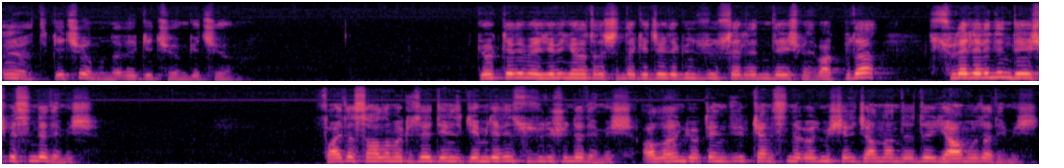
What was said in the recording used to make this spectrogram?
Evet, geçiyorum bunları, geçiyorum, geçiyorum. Göklerin ve yerin yaratılışında gece ile gündüzün sürelerinin değişmesi. Bak bu da sürelerinin değişmesinde demiş. Fayda sağlamak üzere deniz gemilerin süzülüşünde demiş. Allah'ın gökten indirip kendisinde ölmüş yeri canlandırdığı yağmurda demiş.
